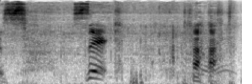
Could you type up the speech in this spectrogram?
Sick.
